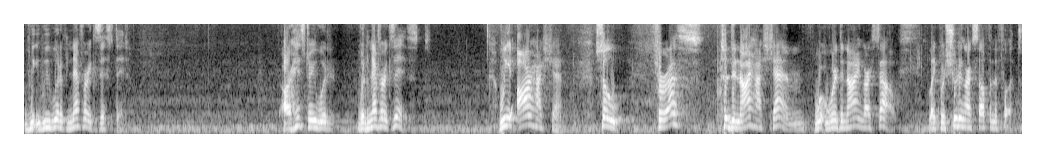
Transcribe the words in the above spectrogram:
we, we would have never existed. Our history would, would never exist. We are Hashem. So for us to deny Hashem, we're, we're denying ourselves. Like we're shooting ourselves in the foot.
